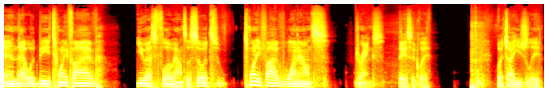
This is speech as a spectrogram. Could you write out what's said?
And that would be 25 US flow ounces. So it's 25 one ounce drinks, basically, which I usually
